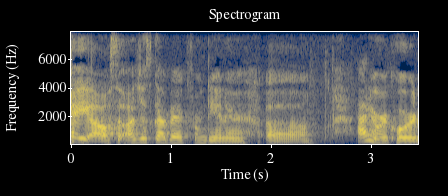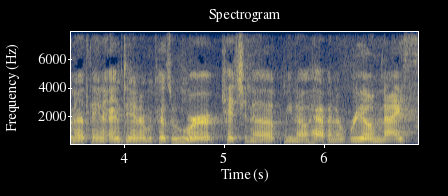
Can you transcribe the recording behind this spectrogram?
hey y'all so i just got back from dinner uh, I didn't record nothing at dinner because we were catching up, you know, having a real nice,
